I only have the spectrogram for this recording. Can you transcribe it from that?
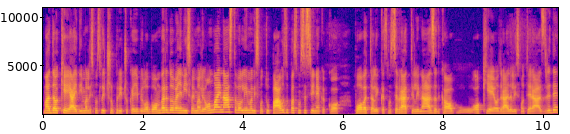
Mada, ok, ajde, imali smo sličnu priču kad je bilo bombardovanje, nismo imali online nastavu, ali imali smo tu pauzu, pa smo se svi nekako povatali kad smo se vratili nazad, kao, ok, odradili smo te razrede,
